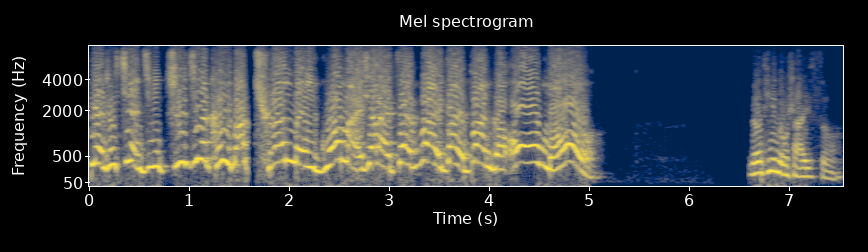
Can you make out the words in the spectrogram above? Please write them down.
变成现金，直接可以把全美国买下来，再外贷半个欧盟。能听懂啥意思吗？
